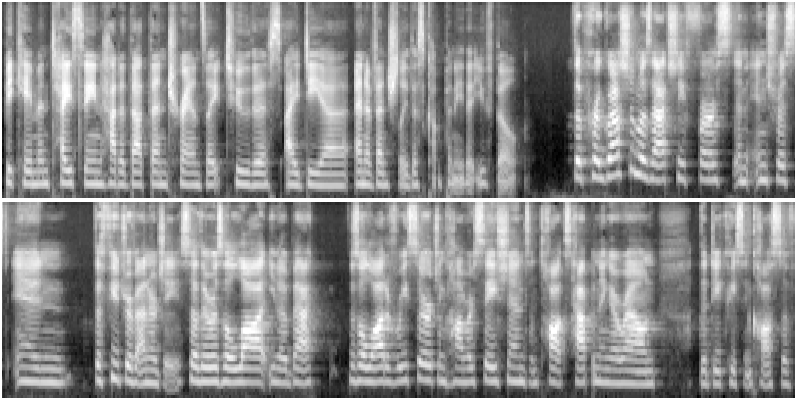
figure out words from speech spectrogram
became enticing. How did that then translate to this idea and eventually this company that you've built? The progression was actually first an interest in the future of energy. So there was a lot, you know, back there's a lot of research and conversations and talks happening around the decreasing cost of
